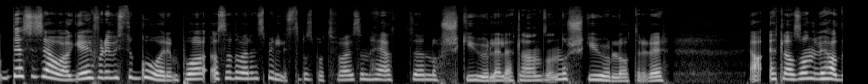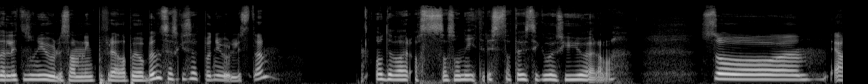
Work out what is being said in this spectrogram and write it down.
Og det syns jeg òg er gøy, fordi hvis du går inn på Altså, det var en spilleliste på Spotify som het Norske Norsk jul, eller et eller annet sånt. Norske julelåter, eller Ja, et eller annet sånt. Vi hadde en liten sånn julesamling på fredag på jobben, så jeg skulle sette på en juleliste. Og det var altså så nitrist at jeg visste ikke hva jeg skulle gjøre av meg. Så ja.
